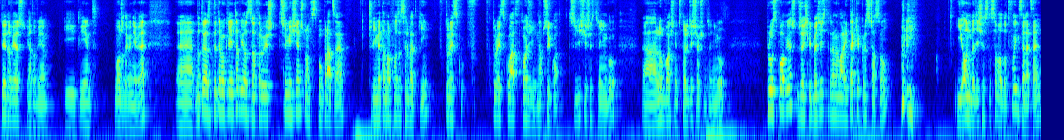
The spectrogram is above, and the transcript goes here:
Ty to wiesz, ja to wiem i klient może tego nie wie. E, Natomiast Ty temu klientowi zaoferujesz 3-miesięczną współpracę, czyli metamorfozę sylwetki, w której, w której skład wchodzi na przykład 36 treningów e, lub właśnie 48 treningów, plus powiesz, że jeśli będziecie trenowali taki okres czasu i on będzie się stosował do Twoich zaleceń,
